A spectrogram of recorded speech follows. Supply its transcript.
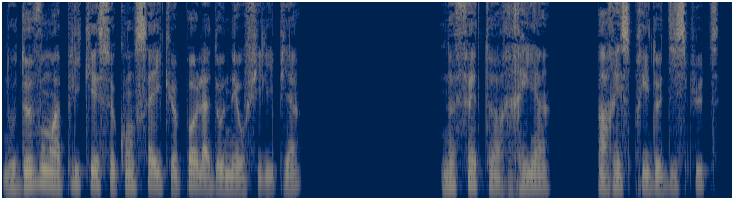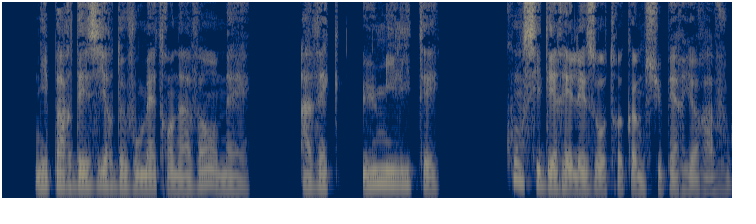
nous devons appliquer ce conseil que Paul a donné aux Philippiens. Ne faites rien par esprit de dispute, ni par désir de vous mettre en avant, mais avec humilité, considérez les autres comme supérieurs à vous.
